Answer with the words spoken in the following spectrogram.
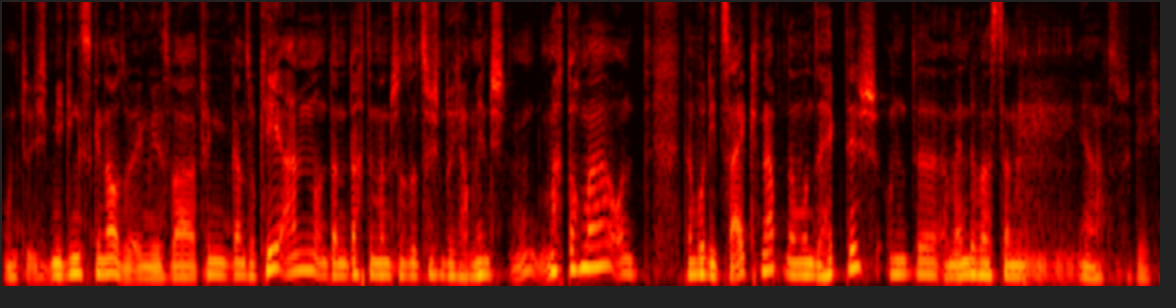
Und ich, mir ging es genauso irgendwie. Es war, fing ganz okay an und dann dachte man schon so zwischendurch, ach Mensch, hm, mach doch mal. Und dann wurde die Zeit knapp, dann wurden sie hektisch und äh, am Ende war es dann, ja. Das ist wirklich.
